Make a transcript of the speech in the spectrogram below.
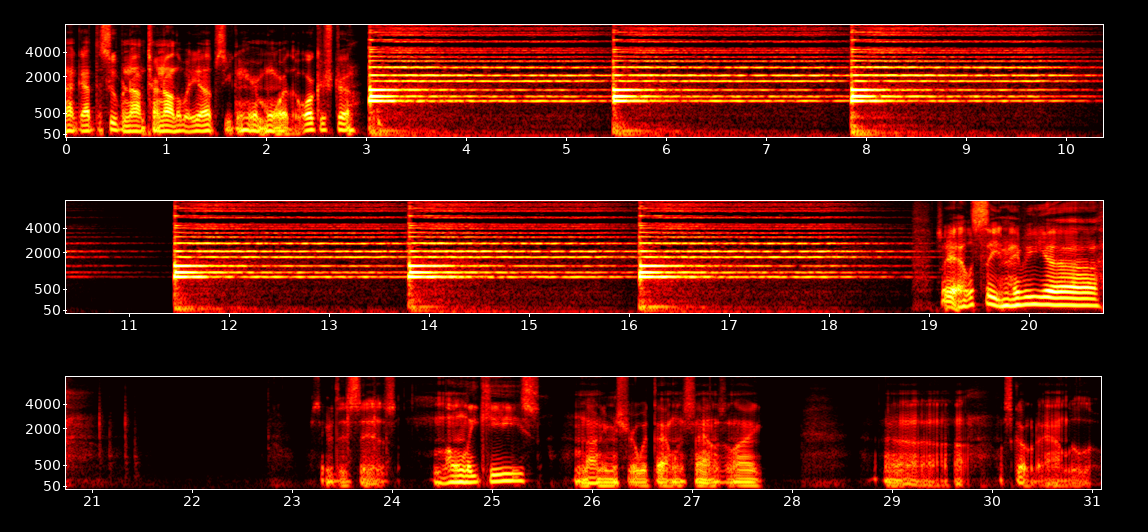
I got the super knob turned all the way up so you can hear more of the orchestra. So yeah, let's see. Maybe uh see what this is. Lonely Keys. I'm not even sure what that one sounds like. Uh, let's go down a little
